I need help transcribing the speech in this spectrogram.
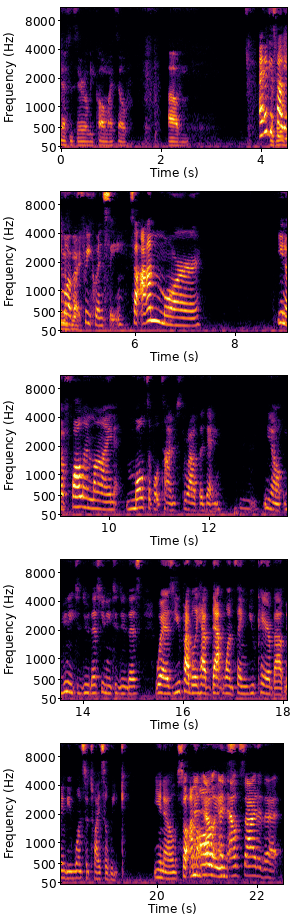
necessarily call myself. Um, I think it's probably more of of a life. frequency. So I'm more, you know, fall in line multiple times throughout the day. Mhm. You know, you need to do this, you need to do this. Whereas you probably have that one thing you care about maybe once or twice a week. You know, so I'm and out- always and outside of that,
